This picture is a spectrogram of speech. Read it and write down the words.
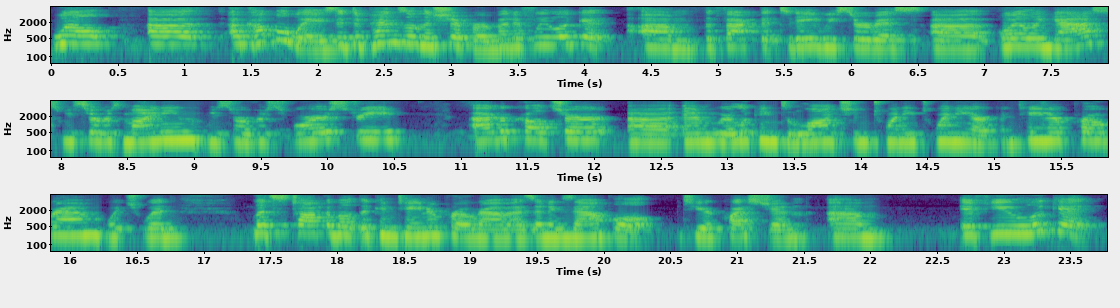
Well uh, a couple ways. It depends on the shipper but if we look at um, the fact that today we service uh, oil and gas we service mining we service forestry agriculture, uh, and we're looking to launch in 2020 our container program, which would let's talk about the container program as an example to your question. Um, if you look at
